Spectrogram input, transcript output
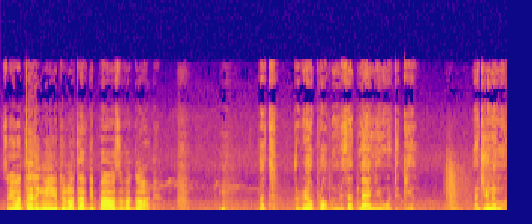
So you are telling me you do not have the powers of a god? But the real problem is that man you want to kill. Medunamun.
